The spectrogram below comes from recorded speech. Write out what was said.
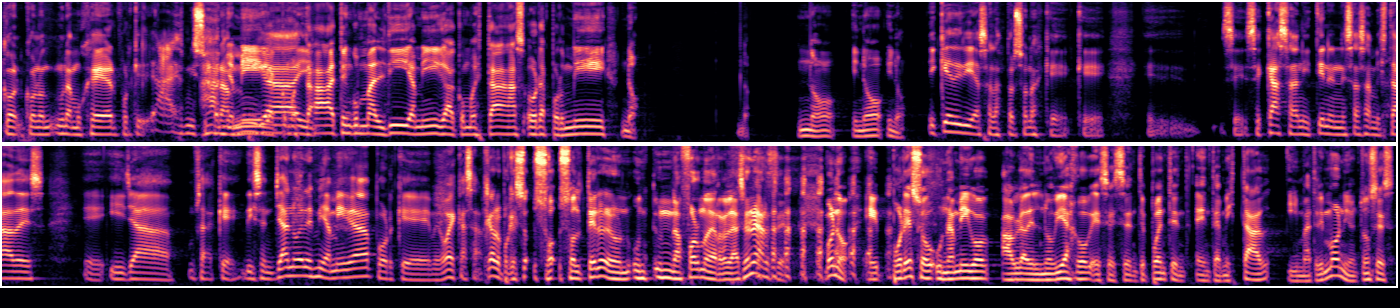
con, una mujer porque ah, es mi super ah, amiga. ¿Cómo estás? Tengo un mal día, amiga, ¿cómo estás? Ora por mí. No. No. No, y no, y no. ¿Y qué dirías a las personas que, que eh, se, casan y tienen esas amistades eh, y ya, o sea, ¿qué? Dicen, ya no eres mi amiga porque me voy a casar. Claro, porque soltero era una forma de relacionarse. bueno, eh, por eso un amigo habla del noviazgo, ese, ese puente entre amistad y matrimonio. Entonces,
